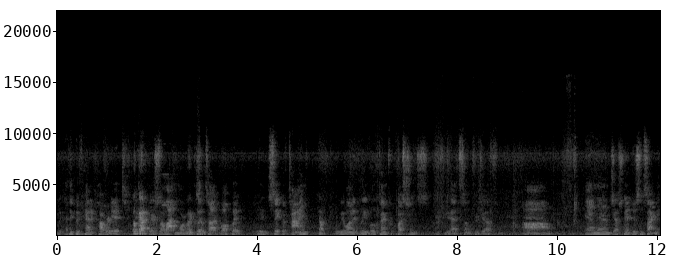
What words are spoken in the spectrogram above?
we, I think we've kinda covered it. Okay. There's a lot more we Like could so- talk about, but in sake of time, Yep. we wanted to leave a little time for questions, if you had some for Jeff. Um, and then Jeff's gonna do some signing.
